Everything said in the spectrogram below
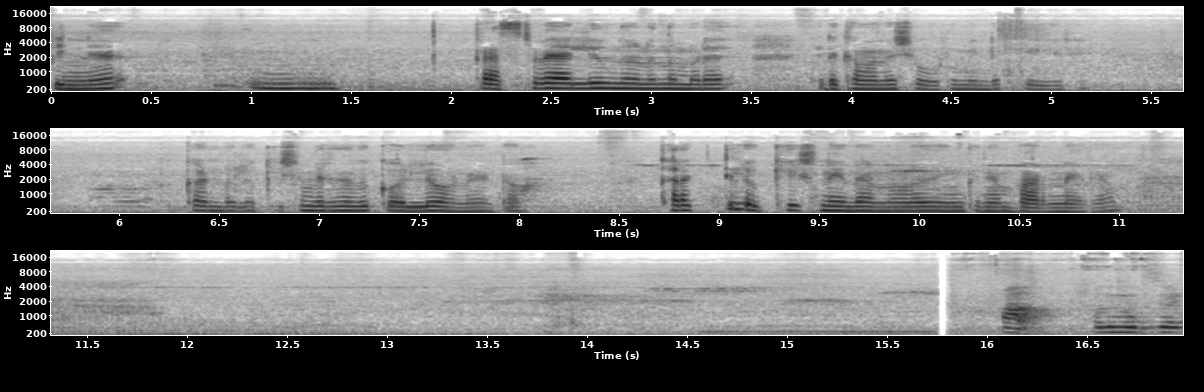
പിന്നെ ട്രസ്റ്റ് വാല്യൂ എന്നാണ് നമ്മുടെ എടുക്കാൻ വന്ന ഷോറൂമിന്റെ പേര്. കണ്ടു ലൊക്കേഷൻ വരുന്നത് കൊല്ലമാണ് കേട്ടോ. കറക്റ്റ് ലൊക്കേഷൻ ഏതാണെന്നുള്ളത് നിങ്ങൾക്ക് ഞാൻ പറഞ്ഞുതരാം. 여기 목소리.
